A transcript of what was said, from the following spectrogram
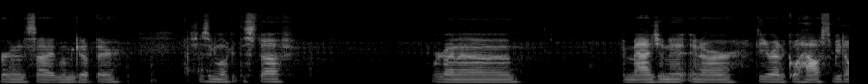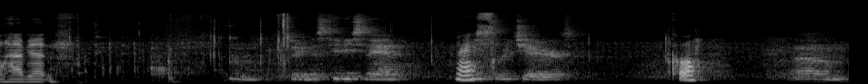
We're gonna decide when we get up there. Just gonna look at the stuff. We're gonna imagine it in our theoretical house we don't have yet. So this TV stand, Nice. three chairs, Cool. um,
